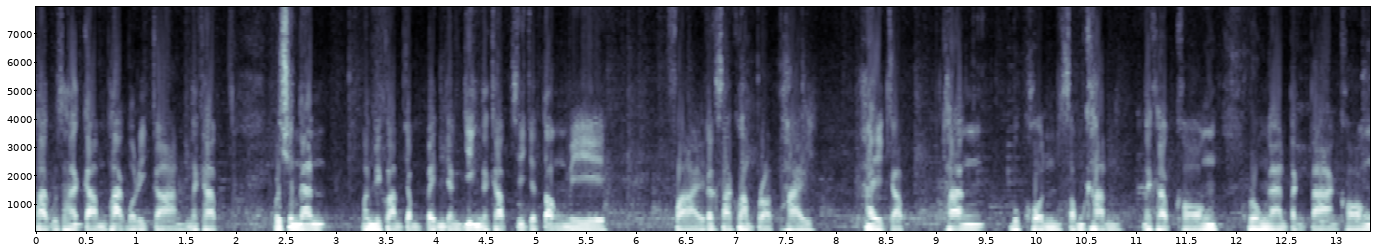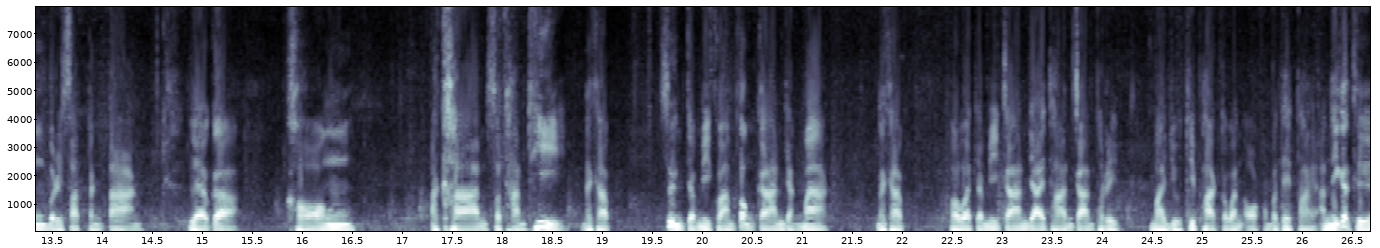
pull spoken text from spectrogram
ภาคอุตสาหกรรม ภาคบริการนะครับ เพราะฉะนั้นมันมีความจำเป็นอย่างยิ่งนะครับ ที่จะต้องมี ฝ่ายรักษาความปลอดภัย ให้กับทั้งบุคคลสำคัญนะครับของโรงงานต่างๆ ของบริษัทต่างๆ แล้วก็ของอาคารสถานที่นะครับ ซึ่งจะมีความต้องการอย่างมากนะครับ เพราะว่าจะมีการย้ายฐานการผลิตมาอยู่ที่ภาคตะวันออกของประเทศไทย อันนี้ก็คือ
